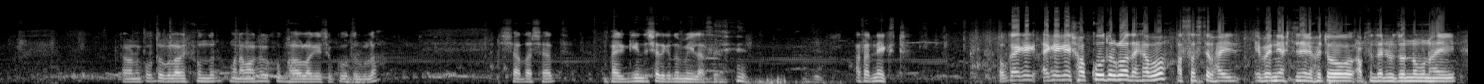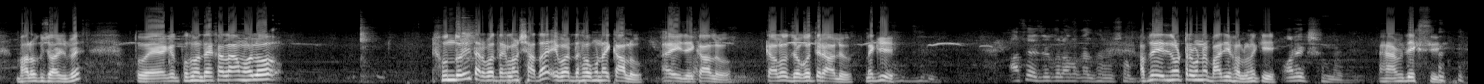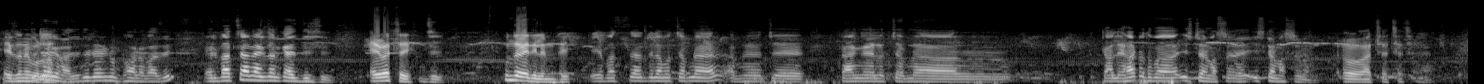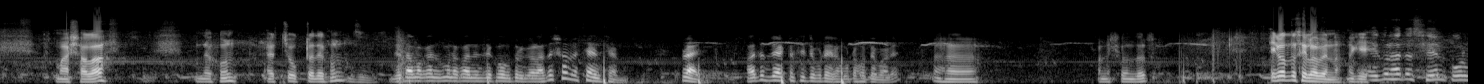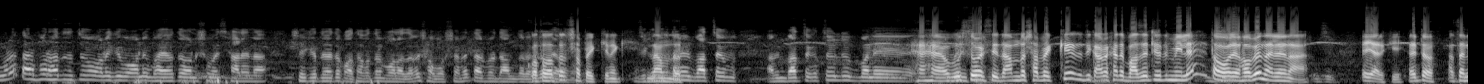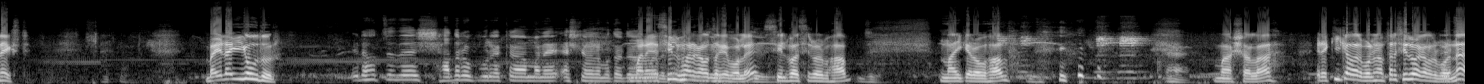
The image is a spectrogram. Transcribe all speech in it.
কারণ কবুতরগুলো অনেক সুন্দর মানে আমাকে খুব ভালো লাগে এসব কবুতরগুলো। সাদা সাদ ভাইয়ের গিন্দের সাথে কিন্তু মিল আছে। জি। আচ্ছা নেক্সট ওকে একে একে সব কবুতরগুলো দেখাবো। আস্তে আস্তে ভাই এবার নিয়ে আসতে হয়তো আপনাদের জন্য মনে হয় ভালো কিছু আসবে। তো একে প্রথমে দেখালাম হলো সুন্দরী তারপর দেখলাম সাদা এবার দেখাবো মনে হয় কালো। এই যে কালো কালো জগতের আলো নাকি? আছে যেগুলো আমার কাছে সব আপনি এই নোটটার মনে বাজি ভালো নাকি? অনেক সুন্দর। হ্যাঁ আমি দেখছি এই জন্য বললাম। বাজি খুব ঘন বাজি। এর বাচ্চা আমি একজন কাজ দিছি। এই বাচ্চা? জি। কোন জায়গায় দিলেন ভাই? এই বাচ্চা দিলাম হচ্ছে আপনার আপনার হচ্ছে টাঙ্গাইল হচ্ছে আপনার কালীহাট অথবা ইস্টার মাস্টার ইস্টার মাস্টার ও আচ্ছা আচ্ছা আচ্ছা। মাশাল্লাহ দেখুন আর চোখটা দেখুন। জি যেটা আমার কাছে মনে করেন যে কবুতরগুলো আছে সব সেম সেম প্রায়। হয়তো দু একটা সিটে ফুটে এরকমটা হতে পারে। হ্যাঁ। অনেক সুন্দর। এগুলো তো সেল হবে না নাকি? এগুলো হয়তো সেল করব না তারপর হয়তো হচ্ছে অনেকে অনেক ভাই হয়তো অনেক সময় ছাড়ে না সেক্ষেত্রে হয়তো কথাবার্তা বলা যাবে সমস্যা নেই তারপর দাম দর কথাবার্তা সাপেক্ষে নাকি? দাম দর? বাচ্চা আমি বাচ্চা কাচ্চা মানে হ্যাঁ হ্যাঁ বুঝতে পারছি দাম দর সাপেক্ষে যদি কারোর সাথে বাজেট সাথে মিলে তাহলে হবে নাহলে না। এই আর কি তাই তো? আচ্ছা নেক্সট ভাই এটা কি কবুতর? এটা হচ্ছে যে সাদার উপর একটা মানে অ্যাশ কালারের মতো মানে সিলভার কালার জি, যাকে বলে সিলভার সিলভার ভাব নাইকের অভাব হ্যাঁ। মাশাল্লাহ এটা কি কালার বলেন? আপনারা সিলভার কালার বলেন না?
